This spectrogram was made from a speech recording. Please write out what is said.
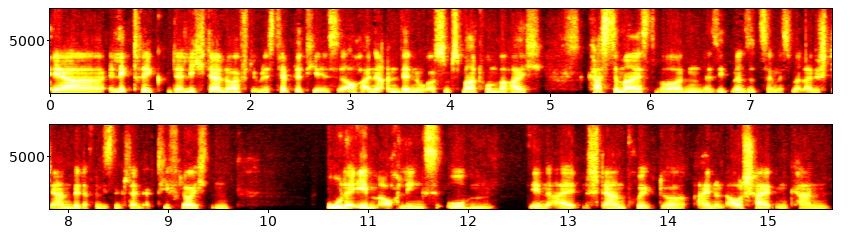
der Elektrik und der Lichter läuft über das Tablet. Hier ist auch eine Anwendung aus dem Smart Home Bereich customized worden. Da sieht man sozusagen, dass man alle Sternbilder von diesen kleinen Aktivleuchten oder eben auch links oben den alten Sternprojektor ein- und ausschalten kann.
